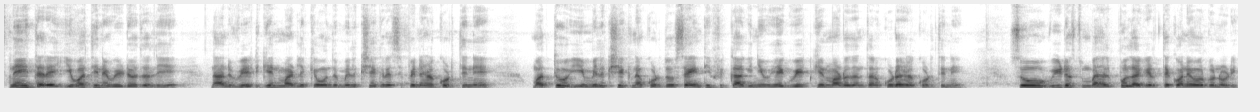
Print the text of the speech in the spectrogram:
ಸ್ನೇಹಿತರೆ, ಇವತ್ತಿನ ವಿಡಿಯೋದಲ್ಲಿ ನಾನು ವೇಟ್ ಗೇನ್ ಮಾಡಲಿಕ್ಕೆ ಒಂದು ಮಿಲ್ಕ್ ಶೇಕ್ ರೆಸಿಪಿನ ಹೇಳ್ಕೊಡ್ತೀನಿ. ಮತ್ತು ಈ ಮಿಲ್ಕ್ ಶೇಕ್ನ ಕುಡಿದು ಸೈಂಟಿಫಿಕ್ ಆಗಿ ನೀವು ಹೇಗೆ ವೇಟ್ ಗೇನ್ ಮಾಡೋದಂತ ಕೂಡ ಹೇಳ್ಕೊಡ್ತೀನಿ. ಸೊ ವಿಡಿಯೋ ತುಂಬ ಹೆಲ್ಪ್ಫುಲ್ ಆಗಿರುತ್ತೆ ಕೊನೆವರೆಗೂ ನೋಡಿ.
